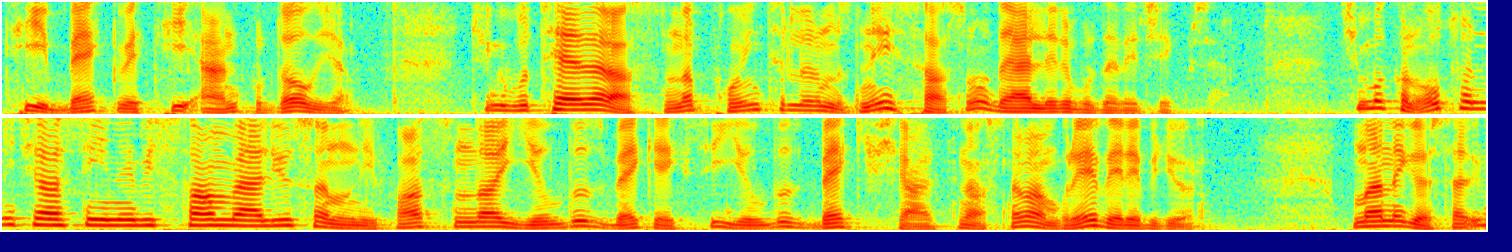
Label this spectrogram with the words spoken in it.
T back ve T end burada alacağım. Çünkü bu T'ler aslında pointerlarımız neyse aslında o değerleri burada verecek bize. Şimdi bakın otonun içerisinde yine bir sum value tanımlayıp aslında yıldız back eksi yıldız back işaretini aslında ben buraya verebiliyorum. Bunlar ne gösterir?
